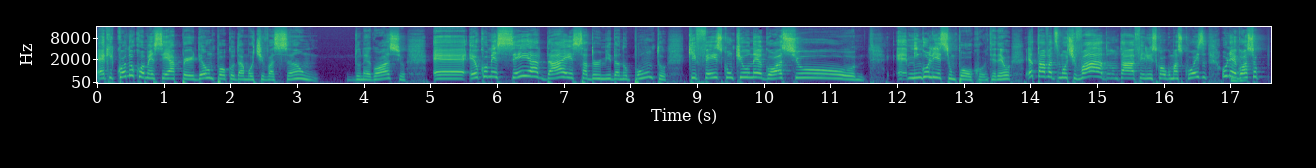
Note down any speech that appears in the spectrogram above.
é que quando eu comecei a perder um pouco da motivação do negócio, é, eu comecei a dar essa dormida no ponto que fez com que o negócio é, me engolisse um pouco, entendeu? Eu tava desmotivado, não tava feliz com algumas coisas, o negócio uhum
